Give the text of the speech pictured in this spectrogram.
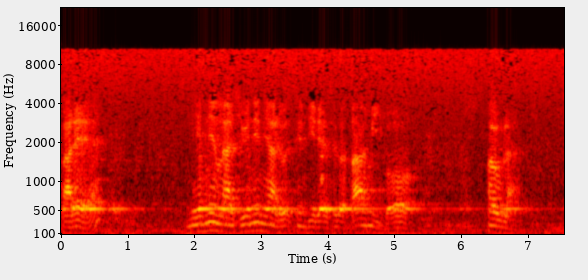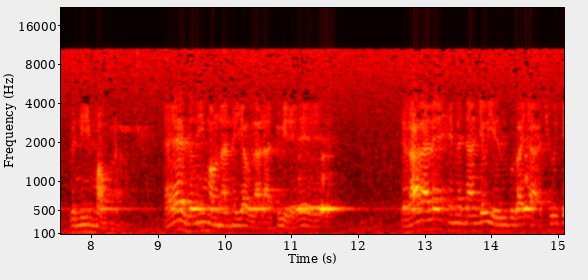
ပါတယ်နေနှစ်လရွှေနှစ်မြလို့အဆင်ပြေတယ်ဆိုတော့သားအမိပေါ့ဟုတ်လားဇနီးမောင်လားအဲဇနီးမောင်နာနဲ့ရောက်လာတာတွေ့တယ်တကားကလည်းအင်မတန်ရုပ်ရည်ပကာယအချိုးကျ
